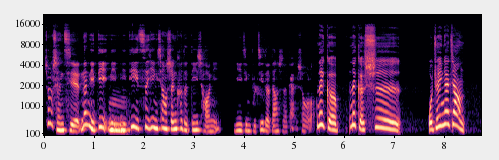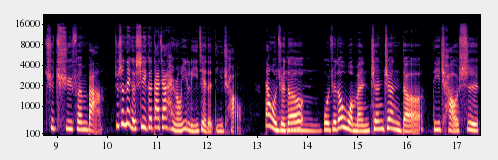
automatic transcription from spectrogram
这么神奇？那你第你你第一次印象深刻的低潮，你你已经不记得当时的感受了？那个那个是，我觉得应该这样去区分吧，就是那个是一个大家很容易理解的低潮。但我觉得，嗯、我觉得我们真正的低潮是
